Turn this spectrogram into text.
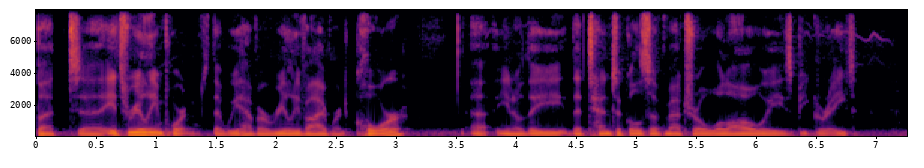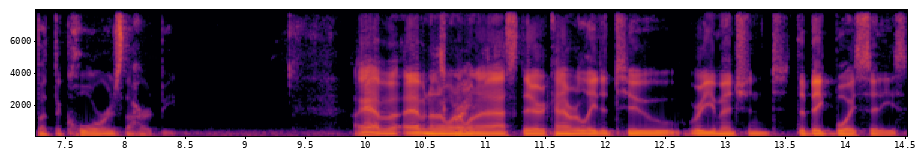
but uh, it's really important that we have a really vibrant core uh, you know the the tentacles of metro will always be great but the core is the heartbeat I have a, I have another That's one great. I want to ask there, kind of related to where you mentioned the big boy cities.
